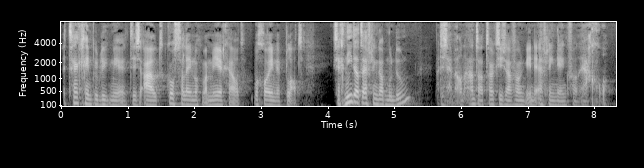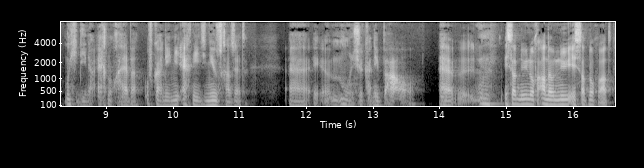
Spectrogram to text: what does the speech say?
het trekt geen publiek meer, het is oud, kost alleen nog maar meer geld. We gooien het plat. Ik zeg niet dat Efteling dat moet doen... maar er zijn wel een aantal attracties waarvan ik in de Efteling denk van... ja, goh, moet je die nou echt nog hebben? Of kan je die niet echt niet iets nieuws gaan zetten? Eh uh, Monsieur Cannibal. Eh, is dat nu nog anno nu? Is dat nog wat?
